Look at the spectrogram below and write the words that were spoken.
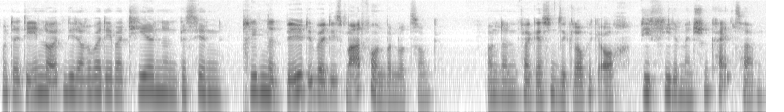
unter den Leuten, die darüber debattieren, ein bisschen triebendes Bild über die Smartphone-Benutzung. Und dann vergessen sie, glaube ich, auch, wie viele Menschen keins haben.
